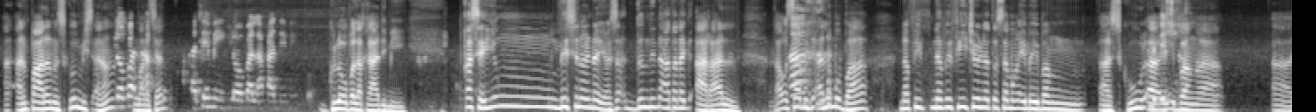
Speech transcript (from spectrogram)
ah, anong pangalan ng school? Miss, ano? Global Maricel? Academy, Global Academy po. Global Academy. Kasi yung listener na yun, sa- doon din ata nag-aral. Tapos sabi niya, alam mo ba, na-fe- na-feature na to sa mga iba-ibang ah, school, ah, Division. ibang ah, ah,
